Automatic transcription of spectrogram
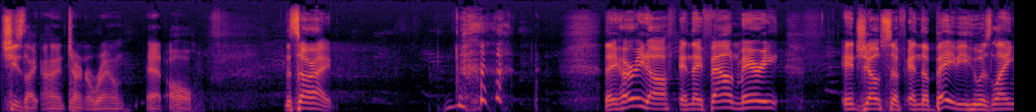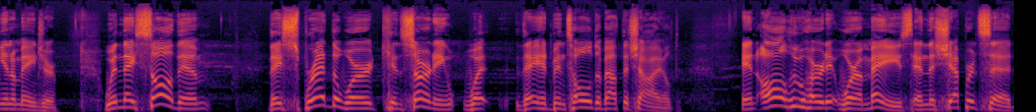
She's like, I ain't turn around at all. It's all right. they hurried off and they found Mary and Joseph and the baby who was laying in a manger. When they saw them, they spread the word concerning what they had been told about the child. And all who heard it were amazed, and the shepherd said,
